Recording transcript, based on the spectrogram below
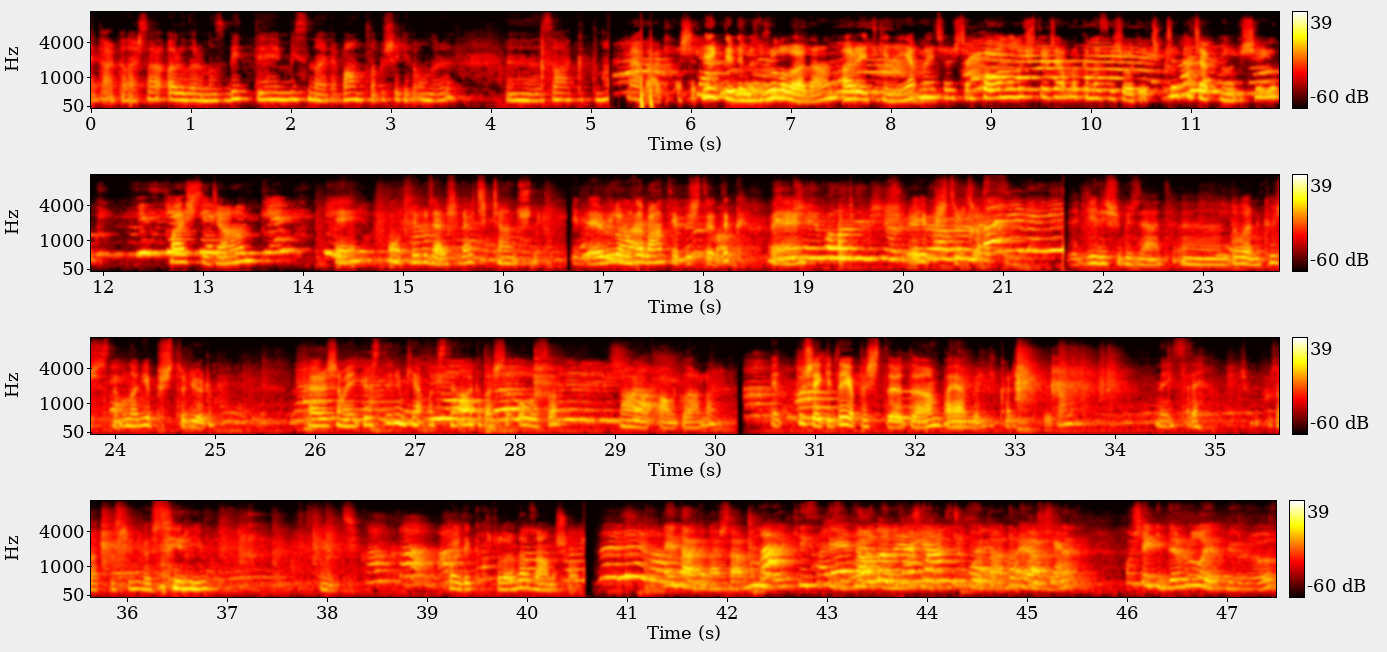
Evet arkadaşlar arılarımız bitti. Misina ile bantla bu şekilde onları e, sarkıttım. Merhaba arkadaşlar. Biriktirdiğimiz rulolardan arı etkinliği yapmaya çalışacağım. Kovan oluşturacağım. Bakın nasıl bir şey ortaya çıkacak. Hiç aklımda bir şey yok. Başlayacağım. Ve ortaya güzel bir şeyler çıkacağını düşünüyorum. Bir de rulomuza bant yapıştırdık. Ve şuraya yapıştıracağız. Gelişi güzel. E, duvarın köşesine bunları yapıştırıyorum. Her aşamayı göstereyim ki yapmak isteyen arkadaşlar olursa daha rahat algılarlar. Evet bu şekilde yapıştırdım. Bayağı böyle bir karışık ama neyse. Çok uzaklaşayım göstereyim. Evet. Koldeki kutuların da azalmış oldu. Evet arkadaşlar bunları kesik kesik kağıtlarımızı bu şekilde küçük boyutlarda ayarladık. Bu şekilde rulo yapıyoruz.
